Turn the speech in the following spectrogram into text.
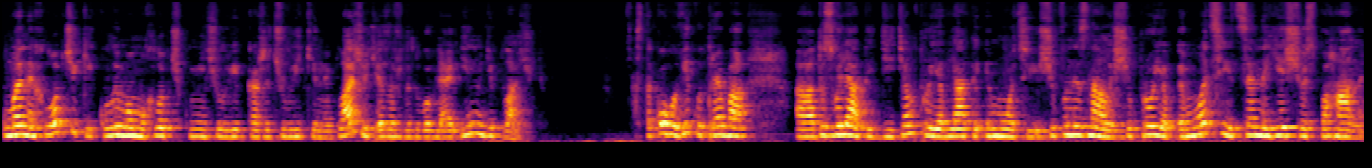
У мене хлопчик, і коли моєму хлопчику мій чоловік каже, чоловіки не плачуть, я завжди додаю, іноді плачуть. З такого віку треба дозволяти дітям проявляти емоції, щоб вони знали, що прояв емоції це не є щось погане.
